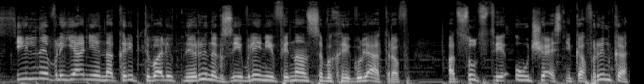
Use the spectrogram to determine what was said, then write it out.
Сильное влияние на криптовалютный рынок заявлений финансовых регуляторов, отсутствие у участников рынка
